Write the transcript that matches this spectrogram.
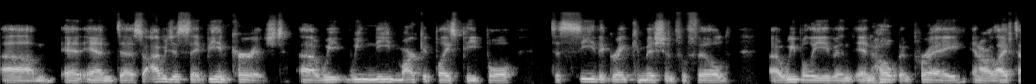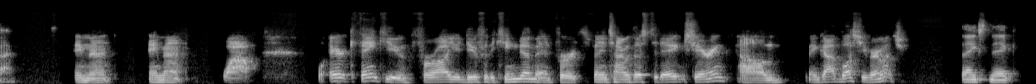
um, and, and uh, so I would just say be encouraged. Uh, we we need marketplace people to see the Great Commission fulfilled. Uh, we believe in in hope and pray in our lifetime. Amen. Amen. Wow. Well, Eric, thank you for all you do for the kingdom and for spending time with us today, and sharing. Um, may God bless you very much. Thanks, Nick.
